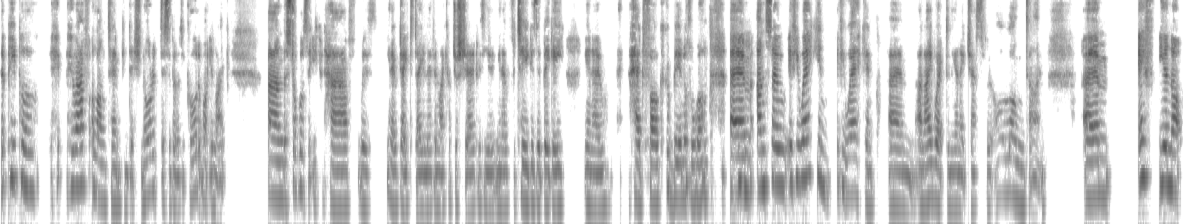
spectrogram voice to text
that people who, who have a long term condition or a disability, call it what you like, and the struggles that you can have with you know day to day living, like I've just shared with you. You know, fatigue is a biggie. You know, head fog could be another one. Um, mm-hmm. And so, if you're working, if you're working, um, and I worked in the NHS for a long time, um, if you're not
